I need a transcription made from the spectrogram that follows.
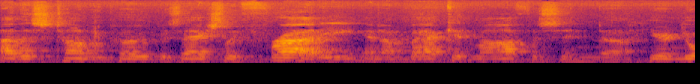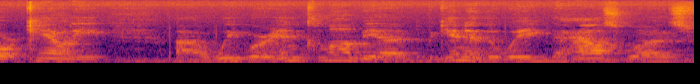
Hi, this is Tommy Pope. It's actually Friday, and I'm back at my office in uh, here in York County. Uh, we were in Columbia at the beginning of the week. The House was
